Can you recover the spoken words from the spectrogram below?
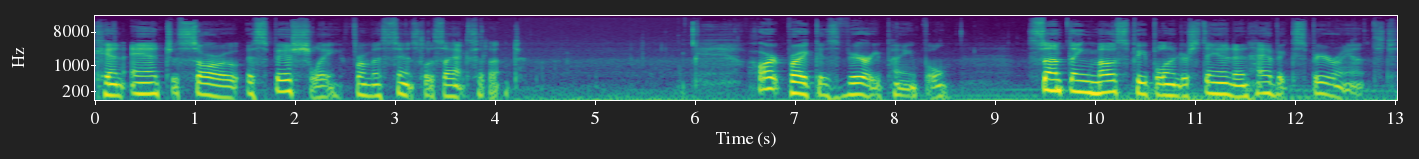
can add to sorrow, especially from a senseless accident. Heartbreak is very painful, something most people understand and have experienced.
